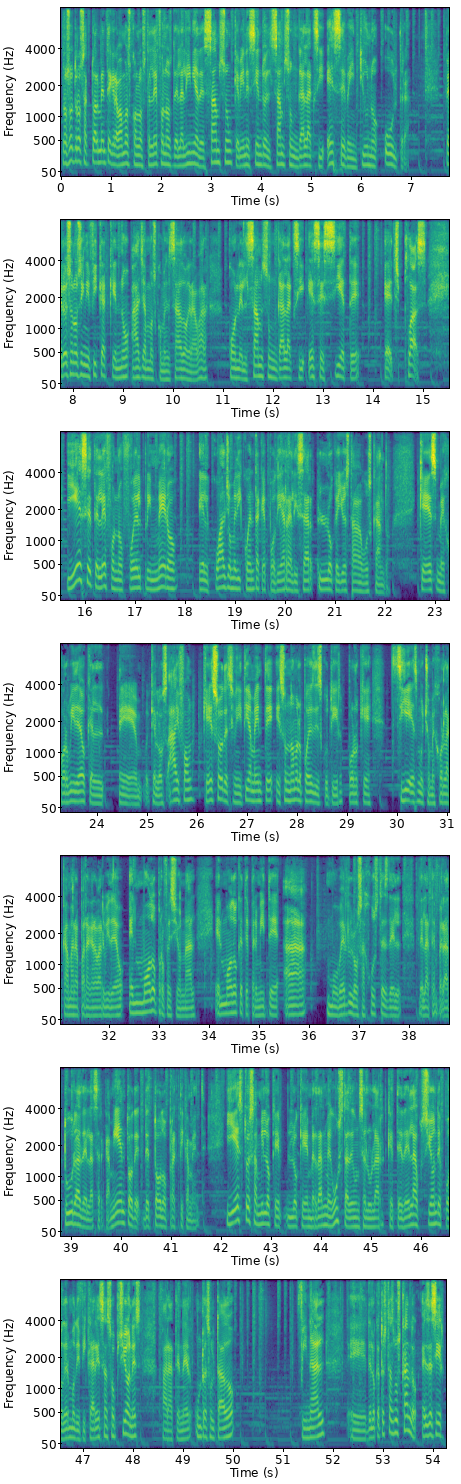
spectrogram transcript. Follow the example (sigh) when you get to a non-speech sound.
Nosotros actualmente grabamos con los teléfonos de la línea de Samsung que viene siendo el Samsung Galaxy S21 Ultra. Pero eso no significa que no hayamos comenzado a grabar con el Samsung Galaxy S7 Edge Plus. Y ese teléfono fue el primero el cual yo me di cuenta que podía realizar lo que yo estaba buscando, que es mejor video que el eh, que los iPhone, que eso definitivamente, eso no me lo puedes discutir porque sí es mucho mejor la cámara para grabar video en modo profesional, en modo que te permite a mover los ajustes de la temperatura, del acercamiento, de, de, todo prácticamente. Y esto es a mí lo que, lo que en verdad me gusta de un celular, que te dé la opción de poder modificar esas opciones para tener un resultado final eh, de lo que tú estás buscando. Es decir,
